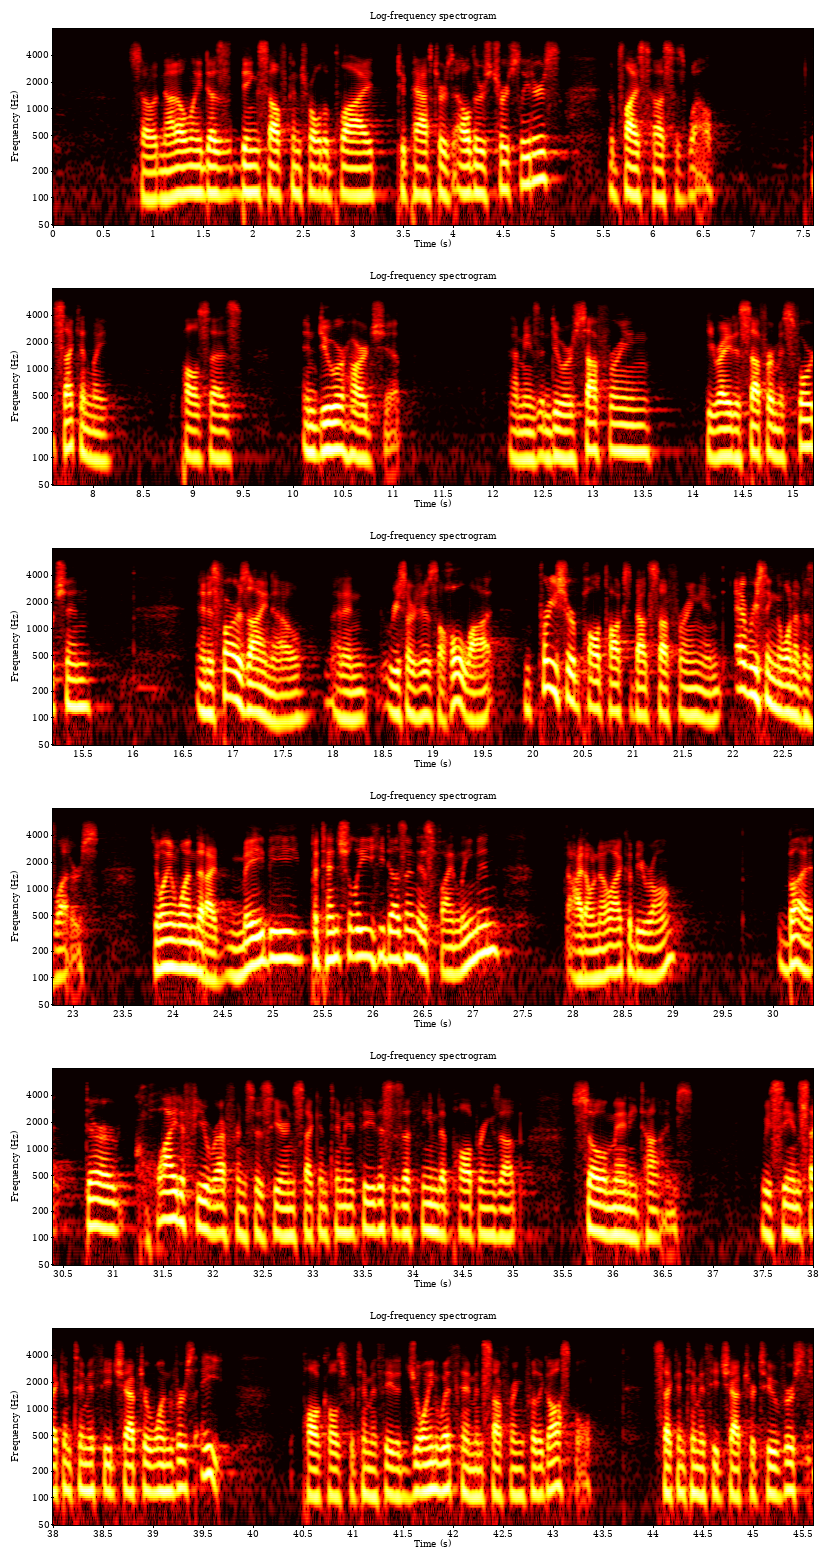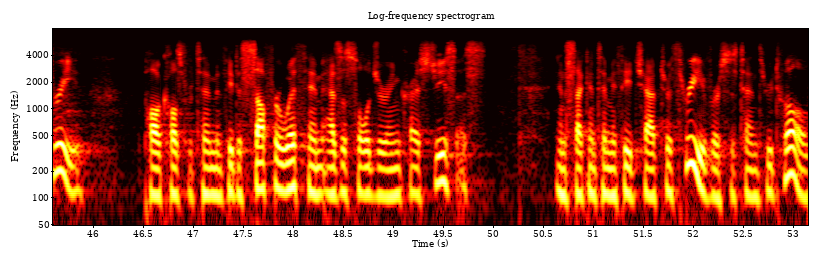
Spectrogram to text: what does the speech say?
So not only does being self controlled apply to pastors, elders, church leaders, it applies to us as well. Secondly, Paul says, endure hardship. That means endure suffering, be ready to suffer misfortune. And as far as I know, I didn't research this a whole lot, I'm pretty sure Paul talks about suffering in every single one of his letters. The only one that I maybe potentially he doesn't is Philemon. I don't know, I could be wrong. But there are quite a few references here in 2 Timothy. This is a theme that Paul brings up so many times. We see in 2 Timothy chapter 1 verse 8, Paul calls for Timothy to join with him in suffering for the gospel. 2 Timothy chapter 2 verse 3, Paul calls for Timothy to suffer with him as a soldier in Christ Jesus. In 2 Timothy chapter 3 verses 10 through 12,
